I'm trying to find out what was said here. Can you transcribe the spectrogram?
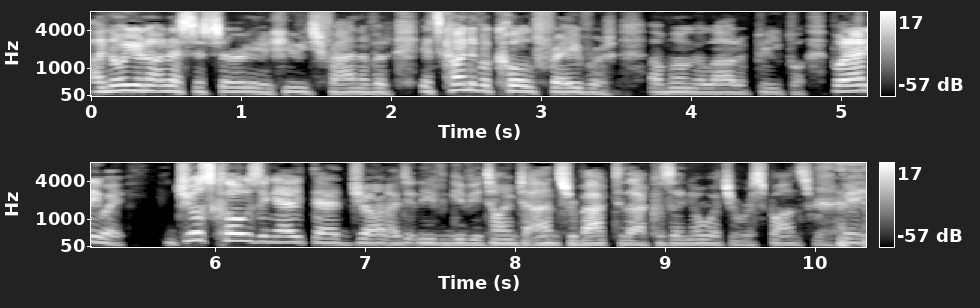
I know you're not necessarily a huge fan of it. It's kind of a cult favorite among a lot of people. But anyway, just closing out there, John, I didn't even give you time to answer back to that because I know what your response would be.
